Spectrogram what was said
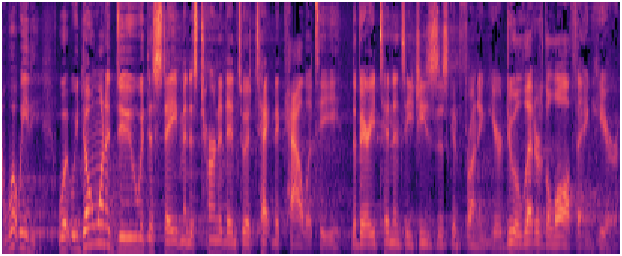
Now, what we, what we don't want to do with this statement is turn it into a technicality, the very tendency Jesus is confronting here. Do a letter of the law thing here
